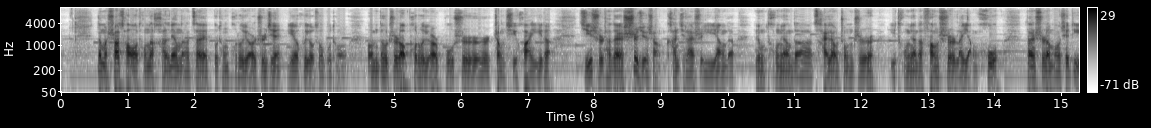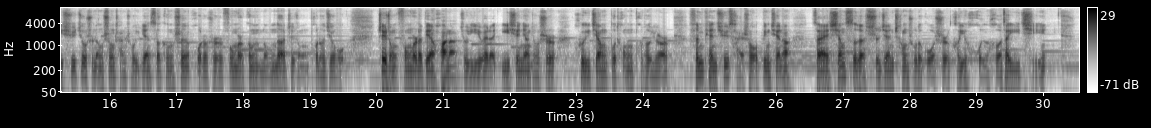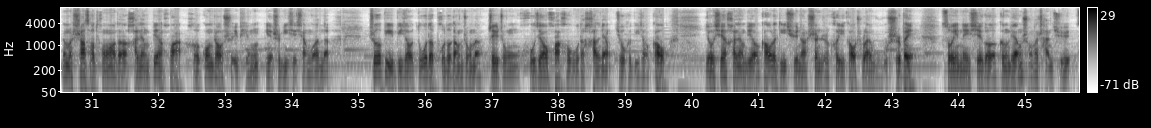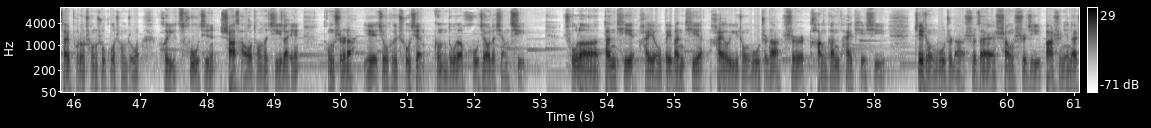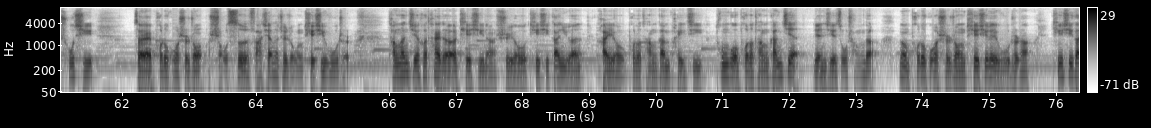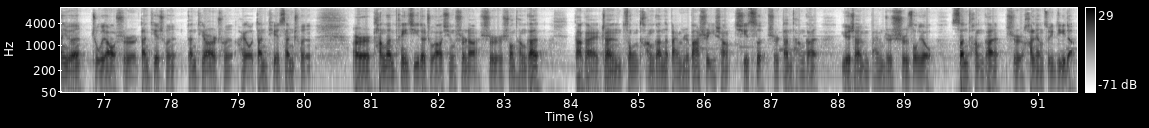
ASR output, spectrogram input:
那么沙草奥酮的含量呢，在不同葡萄园之间也会有所不同。我们都知道，葡萄园不是整齐划一的，即使它在视觉上看起来是一样的，用同样的材料种植，以同样的方式来养护，但是呢，某些地区就是能生产出颜色更深或者是风味更浓的这种葡萄酒。这种风味的变化呢，就意味着一些酿酒师会将不同葡萄园分片区采收，并且呢，在相似的时间成熟的果实可以混合在一起。那么沙草酮奥的含量变化和光照水平也是密切相关的。遮蔽比较多的葡萄当中呢，这种胡椒化合物的含量就会比较高。有些含量比较高的地区呢，甚至可以高出来五十倍。所以那些个更凉爽的产区，在葡萄成熟过程中可以促进沙草奥酮的积累，同时呢，也就会出现更多的胡椒的香气。除了单贴，还有倍半贴，还有一种物质呢，是糖苷肽贴息。这种物质呢，是在上世纪八十年代初期，在葡萄果实中首次发现了这种贴息物质。糖苷结合肽的贴息呢，是由贴息苷元还有葡萄糖苷配基通过葡萄糖苷键连接组成的。那么葡萄果实中贴息类物质呢，贴息苷元主要是单贴醇、单贴二醇还有单贴三醇。而糖苷配基的主要形式呢是双糖苷，大概占总糖苷的百分之八十以上。其次是单糖苷，约占百分之十左右。三糖苷是含量最低的。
